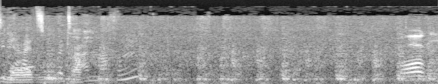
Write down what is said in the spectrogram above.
Sie die Heizung bitte anmachen? Morgen.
